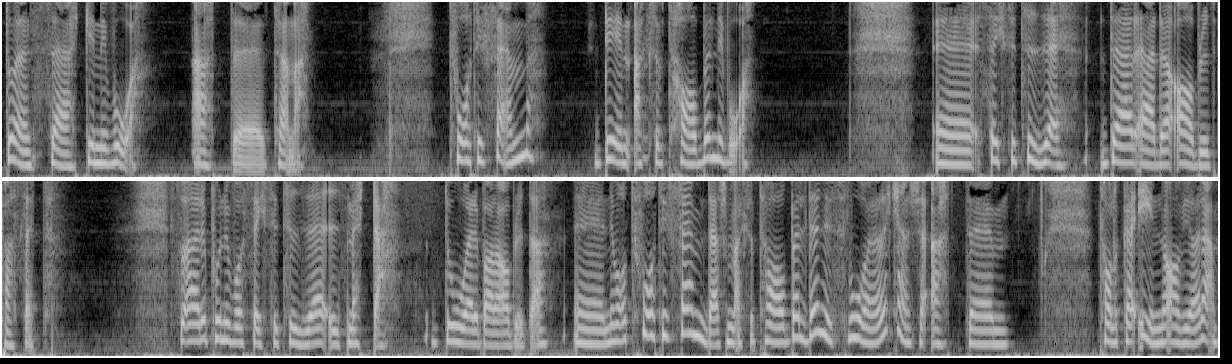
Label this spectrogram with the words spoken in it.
då är det en säker nivå att eh, träna. 2 till 5 det är en acceptabel nivå. Eh, 6 till 10 där är det avbryt passet. Så är du på nivå 6 till 10 i smärta, då är det bara att avbryta. Eh, nivå 2 till 5 där som är acceptabel, den är svårare kanske att eh, tolka in och avgöra.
